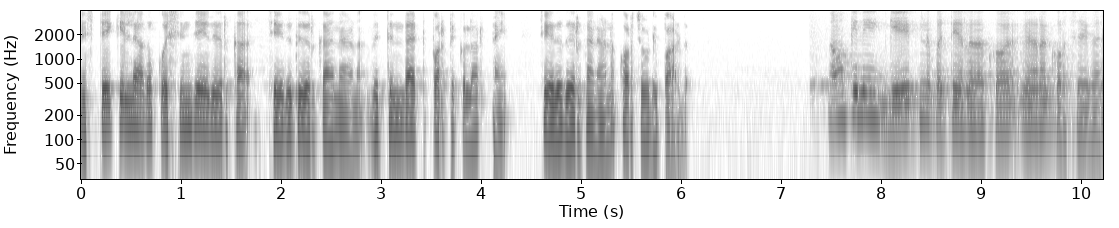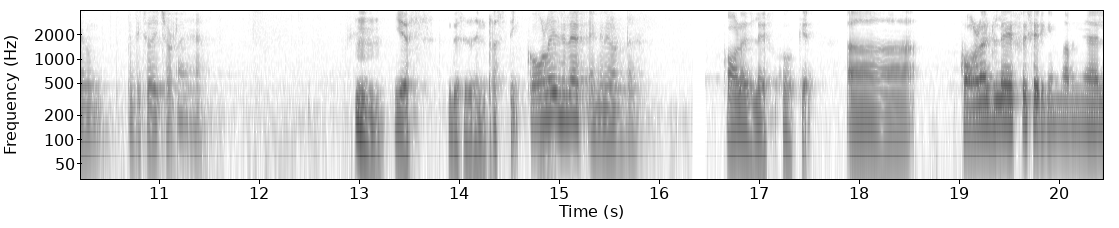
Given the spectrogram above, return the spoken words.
മിസ്റ്റേക്ക് ഇല്ലാതെ ക്വസ്റ്റ്യൻ ചെയ്ത് തീർക്കാൻ ചെയ്ത് തീർക്കാനാണ് വിത്തിൻ ദാറ്റ് പെർട്ടിക്കുലർ ടൈം ചെയ്ത് തീർക്കാനാണ് കുറച്ചുകൂടി പാട്. നമുക്കിനി ഗേറ്റിനെ പറ്റിയുള്ളതൊക്കെ വേറെ കുറച്ച് കാര്യങ്ങൾ പറ്റി ചോദിച്ചോട്ടെ ഞാൻ? Yes this is interesting college life എങ്ങനെയുണ്ട്? College life okay college life ശരിക്കും പറഞ്ഞാൽ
